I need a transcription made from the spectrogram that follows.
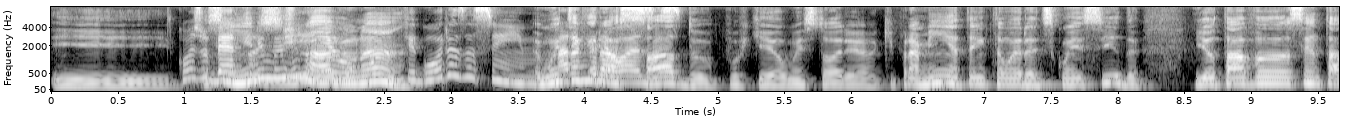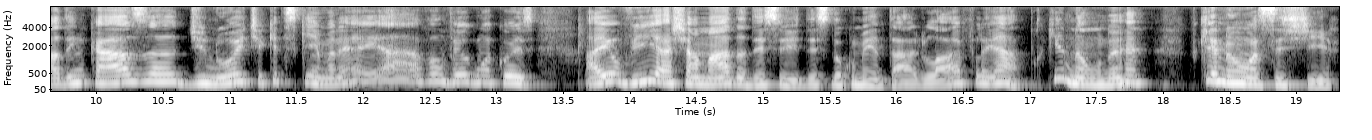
E. Com assim, inimaginável, Gil, né? Figuras assim. É muito engraçado, porque é uma história que para mim até então era desconhecida. E eu tava sentado em casa de noite, aquele esquema, né? E, ah, vamos ver alguma coisa. Aí eu vi a chamada desse, desse documentário lá e falei, ah, por que não, né? Por que não assistir?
